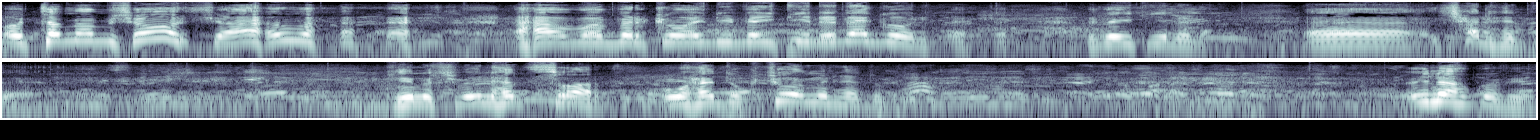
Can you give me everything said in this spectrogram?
وتمام مشوش. هما هما بركواني بيتين أنا أقول. بيتين أنا. آه شحال هاد؟ 72 هاد الصغار. وهادوك توع من هادوك. ينهقوا فيه.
